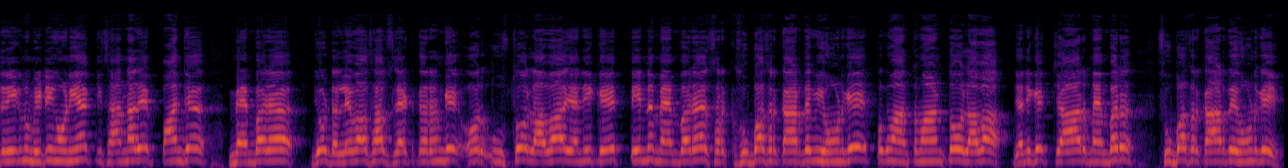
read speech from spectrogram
ਤਰੀਕ ਨੂੰ ਮੀਟਿੰਗ ਹੋਣੀ ਹੈ, ਕਿਸਾਨਾਂ ਦੇ ਪੰਜ ਮੈਂਬਰ ਜੋ ਡੱਲੇਵਾਲ ਸਾਹਿਬ ਸਿਲੈਕਟ ਕਰਨਗੇ ਔਰ ਉਸ ਤੋਂ ਇਲਾਵਾ ਯਾਨੀ ਕਿ ਤਿੰਨ ਮੈਂਬਰ ਸਰ- ਸੂਬਾ ਸਰਕਾਰ ਦੇ ਵੀ ਹੋਣਗੇ, ਭਗਵੰਤ ਮਾਨ ਤੋਂ ਇਲਾਵਾ ਯਾਨੀ ਕਿ ਚਾਰ ਮੈਂਬਰ ਸੂਬਾ ਸਰਕਾਰ ਦੇ ਹੋਣਗੇ।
